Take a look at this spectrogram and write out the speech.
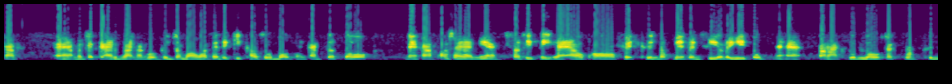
ครับอ่ามันจะกลายเป็นว่านักลงทุนจะมองว่าเศรษฐกิจเข้าสู่โหมดของการเติบโต นะครับเพราะฉะนั้นเนี่ยสถิติแล้วพอเฟดขึ้นดอกเบี้ยเป็นซีรีส์ปุ๊บนะฮะตลาดหุ้นโลกจะกลับขึ้น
